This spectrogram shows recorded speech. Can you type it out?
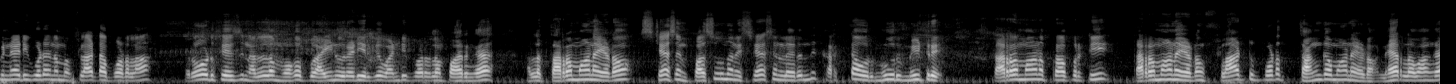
பின்னாடி கூட நம்ம ஃப்ளாட்டாக போடலாம். ரோடு ஃபேஸு நல்ல முகப்பு. ஐநூறு அடி இருக்குது வண்டி போகிறதெல்லாம் பாருங்கள் நல்ல தரமான இடம். ஸ்டேஷன் பசுந்தனை ஸ்டேஷனில் இருந்து கரெக்டாக ஒரு நூறு மீட்ரு. தரமான ப்ராப்பர்ட்டி தரமான இடம் ஃப்ளாட்டு போட தங்கமான இடம். நேரில் வாங்க.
